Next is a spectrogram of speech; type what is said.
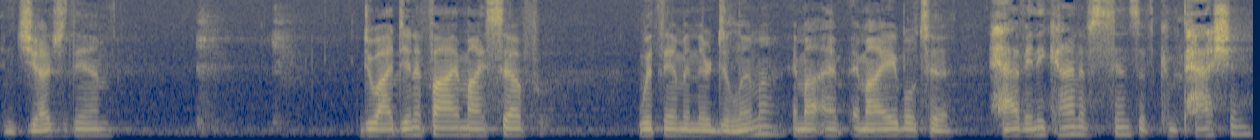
and judge them? Do I identify myself with them in their dilemma? Am I, am I able to have any kind of sense of compassion?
